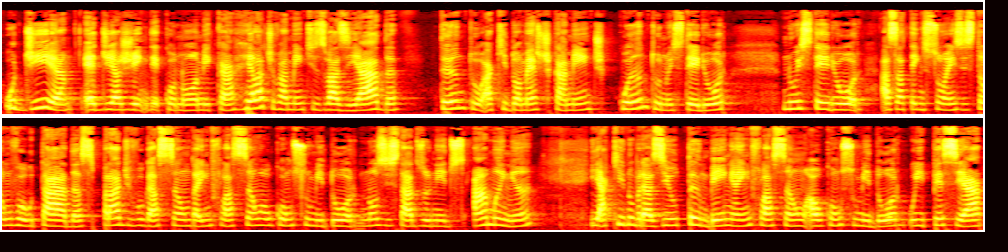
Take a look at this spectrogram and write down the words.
O dia é de agenda econômica relativamente esvaziada, tanto aqui domesticamente quanto no exterior no exterior, as atenções estão voltadas para a divulgação da inflação ao consumidor nos Estados Unidos amanhã. E aqui no Brasil também a inflação ao consumidor, o IPCA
